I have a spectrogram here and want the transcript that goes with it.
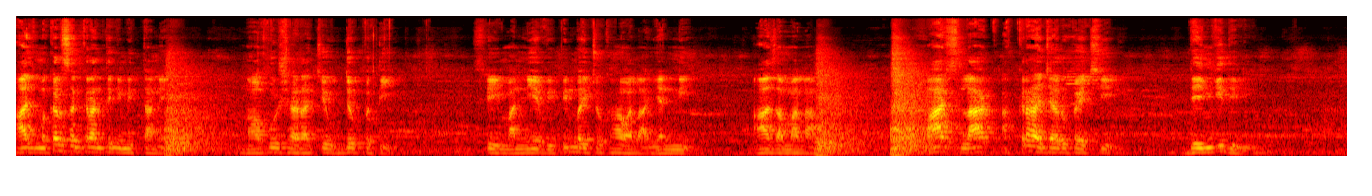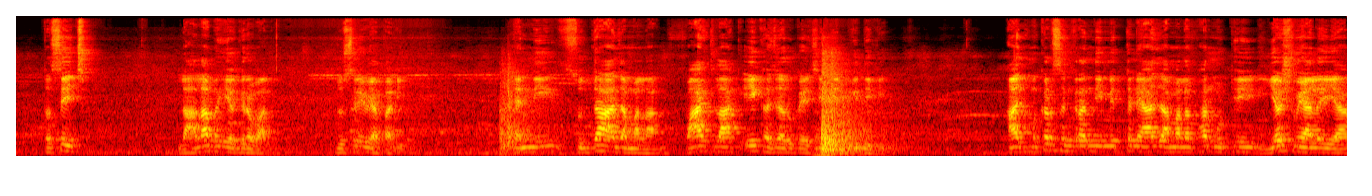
आज मकर संक्रांती निमित्ताने शहराचे उद्योगपती श्री माननीय विपिनभाई चोखावाला यांनी आज आम्हाला पाच लाख अकरा हजार रुपयाची देणगी दिली. तसेच लालाभाई अग्रवाल दुसरे व्यापारी त्यांनी सुद्धा आज आम्हाला पाच लाख एक हजार रुपयाची देणगी दिली. आज मकर संक्रांतीनिमित्ताने आज आम्हाला फार मोठे यश मिळालं या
